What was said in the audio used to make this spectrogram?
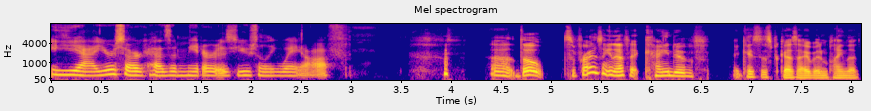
yeah, your sarcasm meter is usually way off. uh, though, surprisingly enough, it kind of, I guess it's because I've been playing the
